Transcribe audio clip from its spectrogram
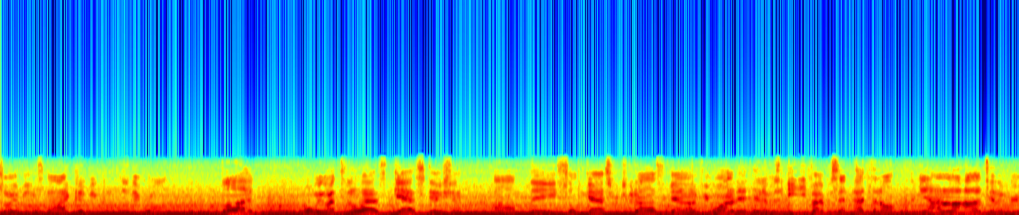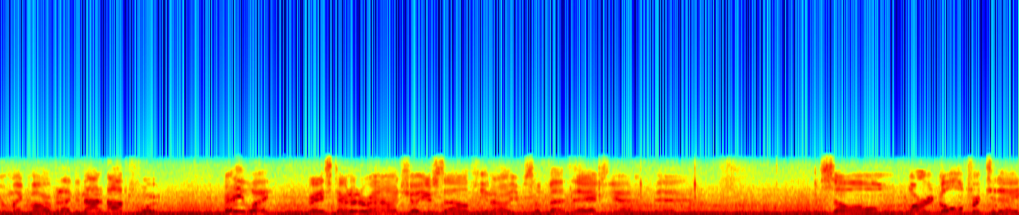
soybeans. Now, I could be completely wrong. But when we went to the last gas station, um, they sold gas for $2 a gallon if you wanted it, and it was 85% ethanol. I mean, I don't know how that's going to agree with my car, but I did not opt for it. But anyway, Grace, turn it around, show yourself, you know, you're so bad. There, yeah, yeah. So, our goal for today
